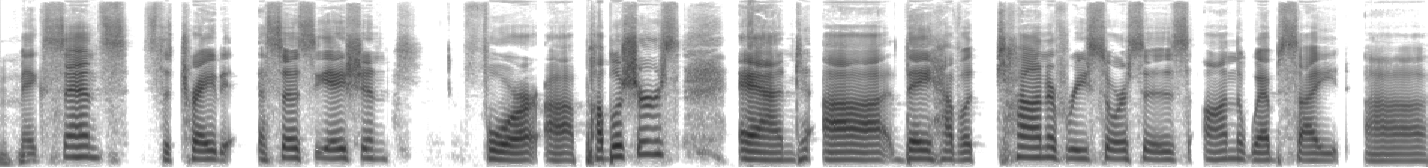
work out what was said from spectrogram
Mm-hmm. Makes sense. It's the trade association for uh, publishers, and uh, they have a ton of resources on the website, uh,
